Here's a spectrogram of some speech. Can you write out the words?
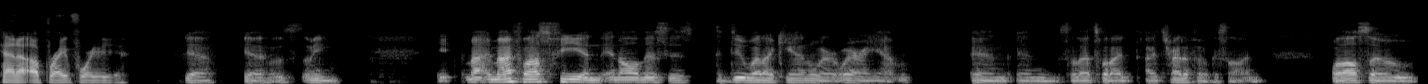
kind of upright for you. Yeah, yeah. Was, I mean, my my philosophy and and all this is to do what I can where where I am, and and so that's what I I try to focus on, while also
